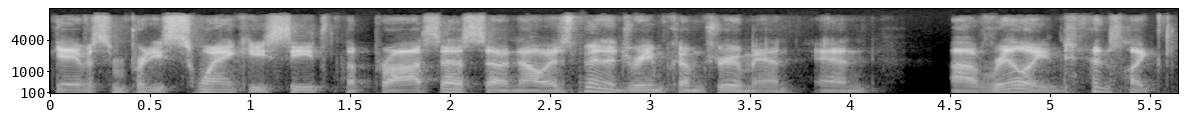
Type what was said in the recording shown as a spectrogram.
gave us some pretty swanky seats in the process so no it's been a dream come true man and uh, really like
